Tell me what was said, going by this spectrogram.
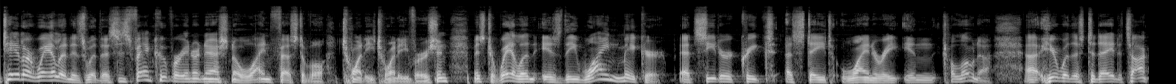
Taylor Whalen is with us. It's Vancouver International Wine Festival 2020 version. Mr. Whalen is the winemaker at Cedar Creek Estate Winery in Kelowna. Uh, here with us today to talk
